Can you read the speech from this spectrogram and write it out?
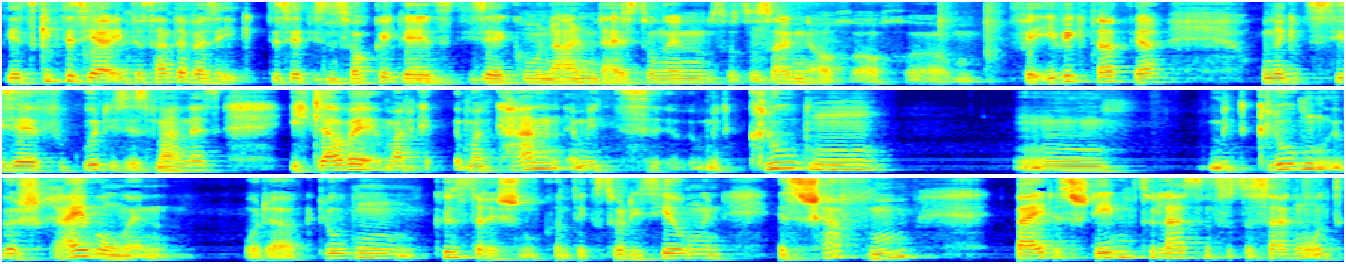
jetzt gibt es ja interessanterweise gibt es ja diesen Sockel, der jetzt diese kommunalen Leistungen sozusagen auch, auch ähm, verewigt hat. Ja. Und dann gibt es diese Figur dieses Mannes. Ich glaube, man, man kann mit, mit klugen, mm, mit klugen Überschreibungen oder klugen künstlerischen Kontextualisierungen es schaffen, beides stehen zu lassen sozusagen und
